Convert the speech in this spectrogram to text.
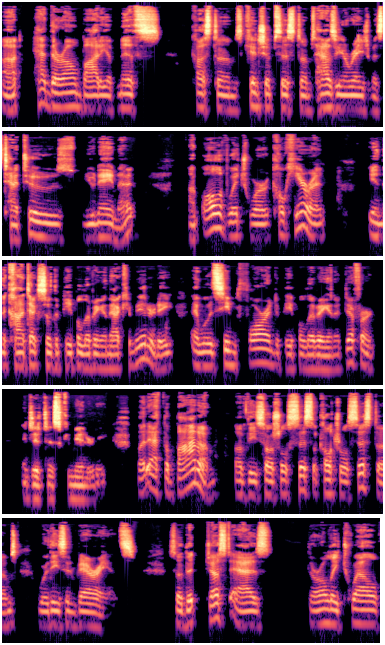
uh, had their own body of myths customs, kinship systems, housing arrangements, tattoos, you name it, um, all of which were coherent in the context of the people living in that community and would seem foreign to people living in a different indigenous community. But at the bottom of these social system, cultural systems were these invariants. So that just as there are only 12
